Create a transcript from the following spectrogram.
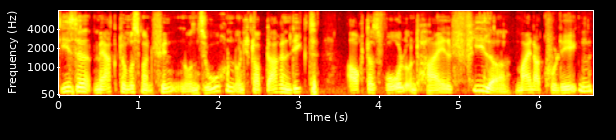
diese Märkte muss man finden und suchen. Und ich glaube, darin liegt auch das Wohl und Heil vieler meiner Kollegen,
